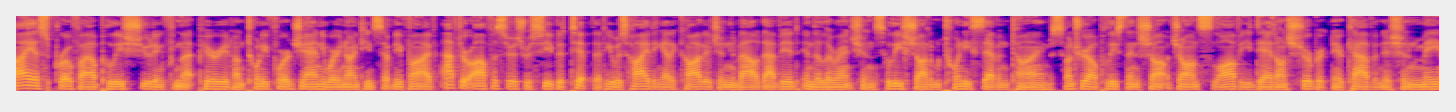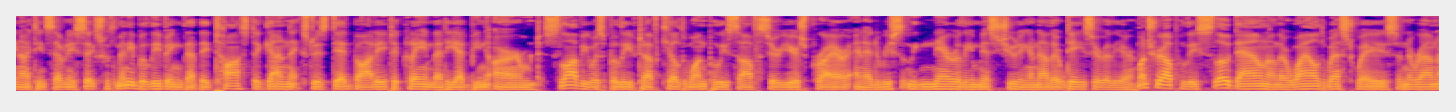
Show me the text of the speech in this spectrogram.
highest profile police shooting from that period on 24 January 1975 after officers received a tip that he was hiding at a cottage in Val David in the Laurentians. Police shot him 27 times. Montreal police then shot John Slavy dead on Sherbrooke near Cavendish in May 1976, with many believing that they tossed a gun next to his dead body to claim that he had been armed. Slavy was believed to have killed one police officer years prior and had recently narrowly missed shooting another days earlier. Montreal police slowed down on their Wild West ways in around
